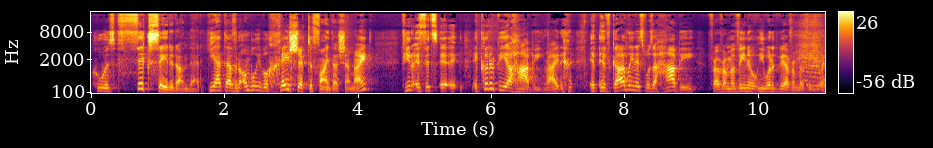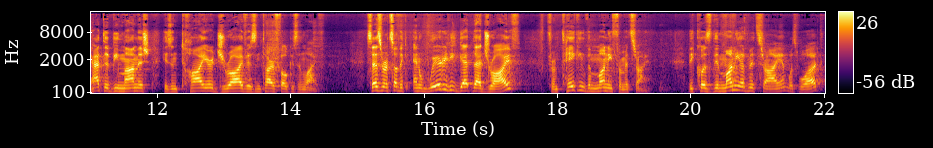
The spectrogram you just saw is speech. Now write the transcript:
who was fixated on that. He had to have an unbelievable cheshek to find Hashem, right? If, you know, if it's, it, it couldn't be a hobby, right? If, if, godliness was a hobby for Avram Avinu, he wouldn't be Avram Avinu. It had to be mamish, his entire drive, his entire focus in life. Says Ratzadik, and where did he get that drive? From taking the money from Mitzrayim. Because the money of Mitzrayim was what?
